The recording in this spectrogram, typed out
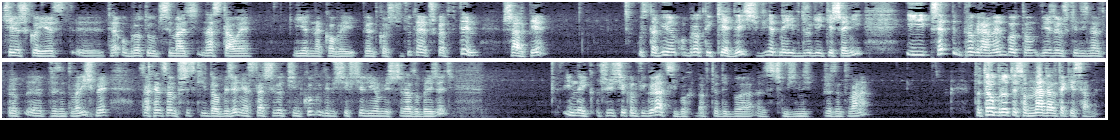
ciężko jest y, te obroty utrzymać na stałe jednakowej prędkości. Tutaj na przykład w tym szarpie ustawiłem obroty kiedyś w jednej i w drugiej kieszeni i przed tym programem, bo tą wieżę już kiedyś nawet e, prezentowaliśmy, zachęcam wszystkich do obejrzenia starszych odcinków, gdybyście chcieli ją jeszcze raz obejrzeć. W innej oczywiście konfiguracji, bo chyba wtedy była z czymś innym prezentowana. To te obroty są nadal takie same.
